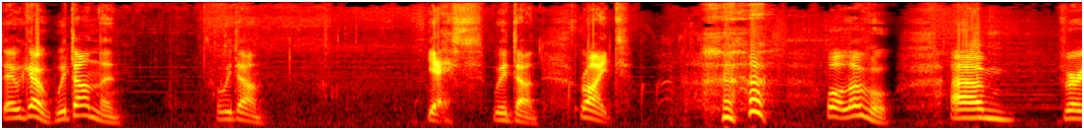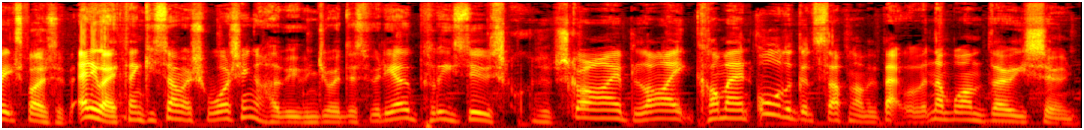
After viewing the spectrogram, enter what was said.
There we go. We're done then. Are we done? Yes, we're done. Right. what level? Um, very explosive. Anyway, thank you so much for watching. I hope you've enjoyed this video. Please do subscribe, like, comment, all the good stuff, and I'll be back with another one very soon.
